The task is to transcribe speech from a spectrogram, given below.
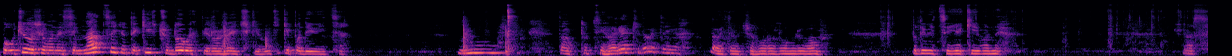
Получилось у мене 17 таких чудових пірожечків. Ви тільки подивіться. М, Так, тут ці гарячі. Давайте я. Давайте от цього розломлю вам. Подивіться, які вони. Зараз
